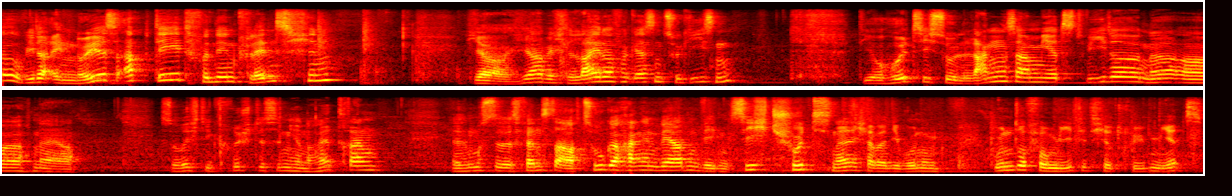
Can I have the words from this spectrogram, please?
So, wieder ein neues Update von den Pflänzchen. Ja, hier habe ich leider vergessen zu gießen. Die erholt sich so langsam jetzt wieder. Ne? Äh, naja, so richtig Früchte sind hier noch nicht dran. Jetzt musste das Fenster auch zugehangen werden wegen Sichtschutz. Ne? Ich habe ja die Wohnung untervermietet hier drüben jetzt.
